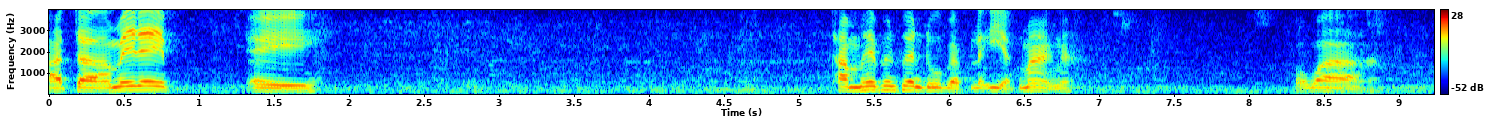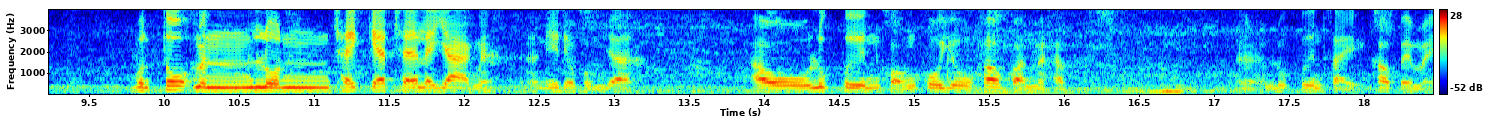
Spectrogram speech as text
อาจจะไม่ได้เอทำให้เพื่อนๆดูแบบละเอียดมากนะ เพราะว่าบนโต๊ะมันลนใช้แก๊สใช้อะไรยากนะ อันนี้เดี๋ยวผมจะเอาลูกปืนของโกโยเข้าก่อนนะครับอ่าลูกปืนใส่เข้าไปใหม่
